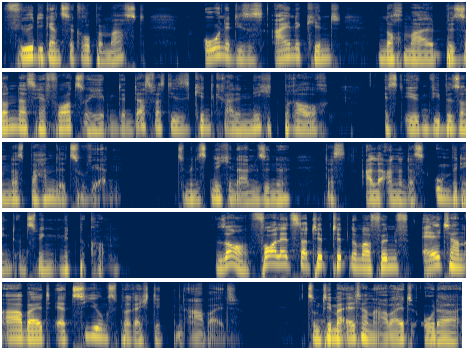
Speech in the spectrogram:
für die ganze Gruppe machst, ohne dieses eine Kind nochmal besonders hervorzuheben. Denn das, was dieses Kind gerade nicht braucht, ist irgendwie besonders behandelt zu werden. Zumindest nicht in einem Sinne, dass alle anderen das unbedingt und zwingend mitbekommen. So, vorletzter Tipp, Tipp Nummer 5, Elternarbeit, Erziehungsberechtigtenarbeit. Zum Thema Elternarbeit oder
